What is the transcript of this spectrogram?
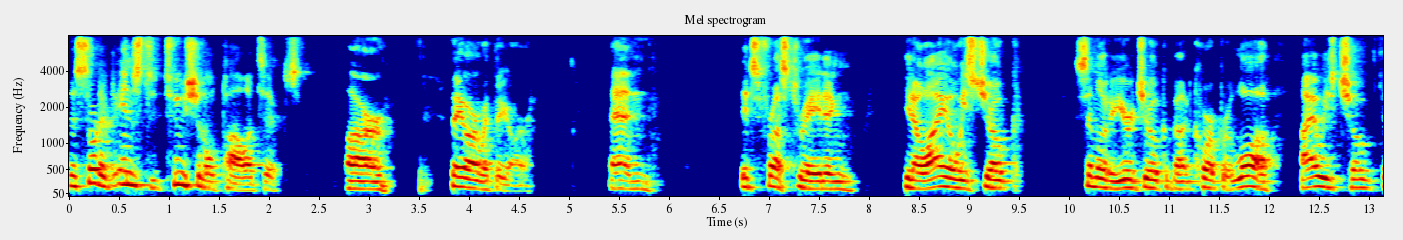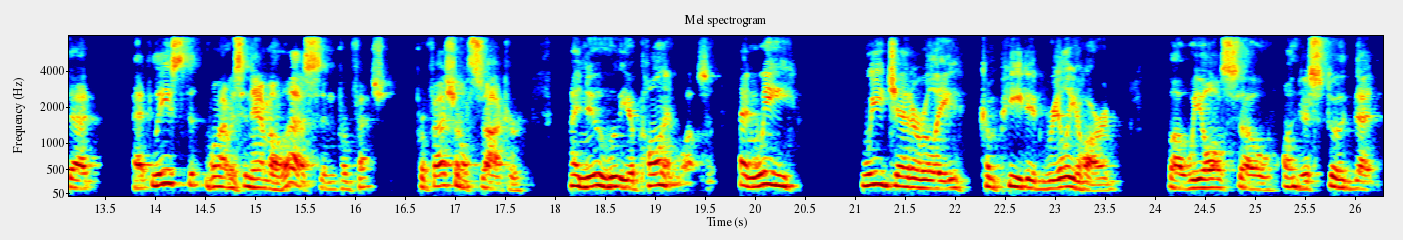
the sort of institutional politics are, they are what they are. And it's frustrating. You know, I always joke, similar to your joke about corporate law, I always joke that at least when I was in MLS and profession, professional soccer, I knew who the opponent was. And we we generally competed really hard, but we also understood that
